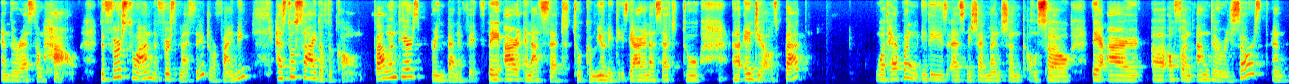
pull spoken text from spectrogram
and the rest on how. The first one, the first message or finding has two sides of the coin. Volunteers bring benefits. They are an asset to communities. They are an asset to uh, NGOs. But what happened, it is, as Michelle mentioned, also they are uh, often under-resourced and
